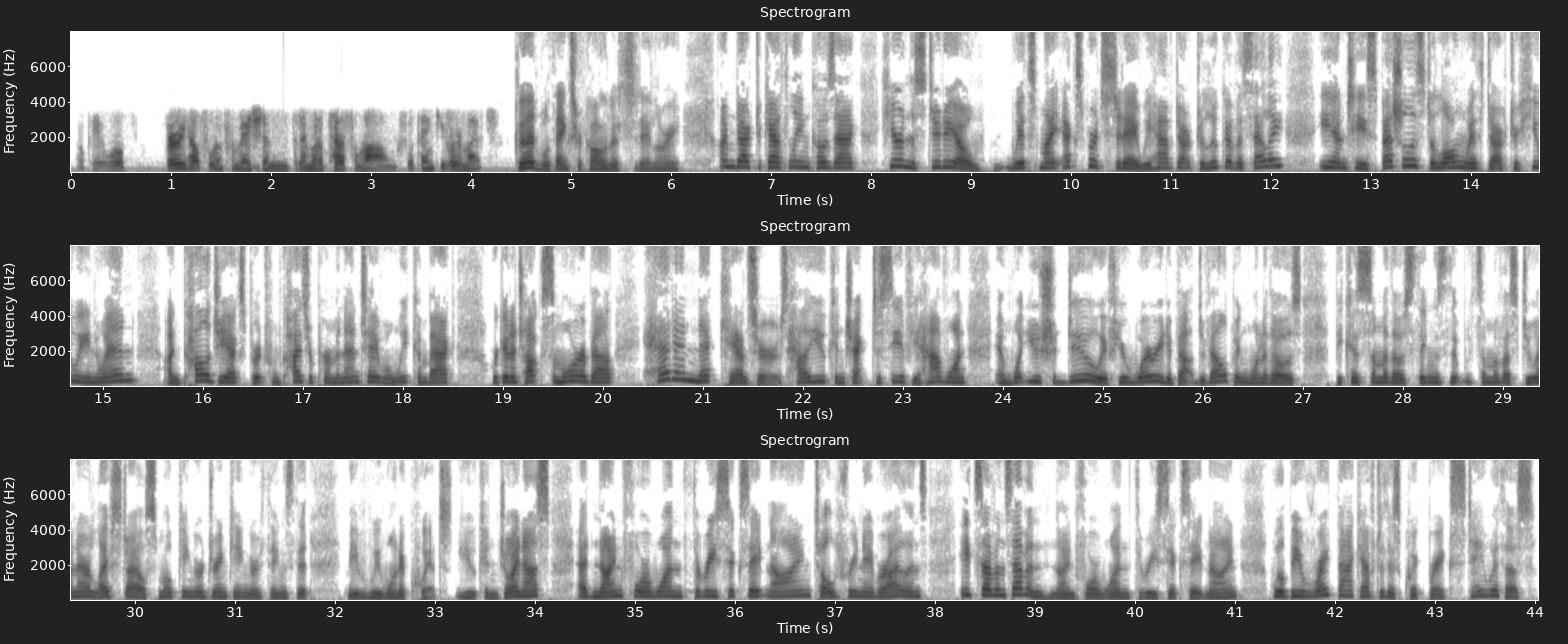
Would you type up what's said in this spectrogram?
Okay. Well, very helpful information that I'm going to pass along. So thank you very much. Good. Well, thanks for calling us today, Lori. I'm Dr. Kathleen Kozak here in the studio with my experts today. We have Dr. Luca Vaselli, ENT specialist, along with Dr. Huey Nguyen, oncology expert from Kaiser Permanente. When we come back, we're going to talk some more about head and neck cancers, how you can check to see if you have one, and what you should do if you're worried about developing one of those, because some of those things that some of us do in our lifestyle, smoking or drinking, are things that maybe we want to quit. You can join us at 941 3689, toll free Neighbor Islands, 877 941 3689. We'll be right back after this quick break. Stay with us.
